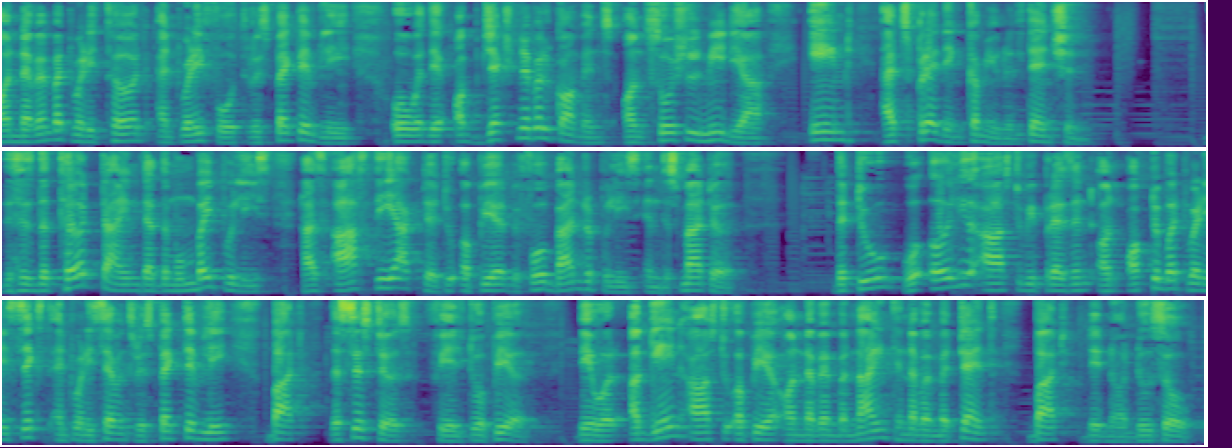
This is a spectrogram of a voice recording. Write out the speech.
on November 23rd and 24th respectively over their objectionable comments on social media aimed at spreading communal tension. This is the third time that the Mumbai police has asked the actor to appear before Bandra police in this matter. The two were earlier asked to be present on October 26th and 27th respectively, but the sisters failed to appear. They were again asked to appear on November 9th and November 10th but did not do so.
